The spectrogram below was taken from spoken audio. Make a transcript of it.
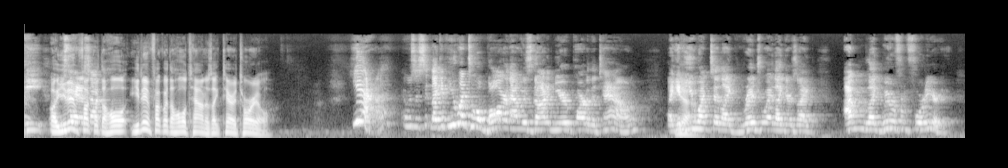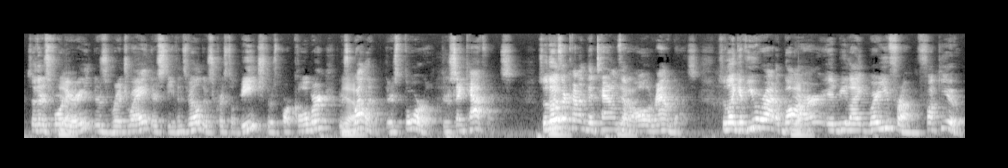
he. Oh, he you didn't set us fuck with the whole. You didn't fuck with the whole town. It was like territorial. Yeah, it was just, like if you went to a bar that was not in your part of the town. Like if Yeah. you went to like Ridgeway, like there's like I'm like we were from Fort Erie, so there's Fort Yeah. Erie, there's Ridgeway, there's Stevensville, there's Crystal Beach, there's Port Colborne, there's Yeah. Welland, there's Thorold, there's St. Catharines. So those Yeah. are kind of the towns that are all around us. So like if you were at a bar, it'd be like, "Where are you from? Fuck you."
